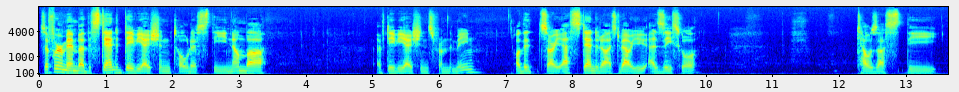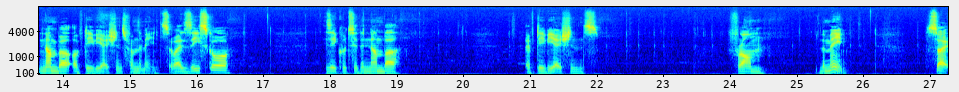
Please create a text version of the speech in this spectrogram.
So if we remember, the standard deviation told us the number of deviations from the mean, or the sorry, our standardized value as z-score tells us the number of deviations from the mean. So our z-score is equal to the number of deviations from the mean. So,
